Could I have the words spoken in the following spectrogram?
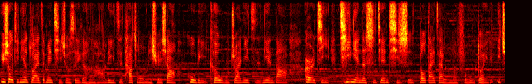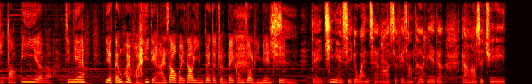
玉秀今天坐在这边，其实就是一个很好的例子。他从我们学校护理科五专一直念到二技，七年的时间，其实都待在我们服务队里，一直到毕业了。今天也等会晚一点，还是要回到营队的准备工作里面去。对，七年是一个完成啊，是非常特别的。刚刚老师举例，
